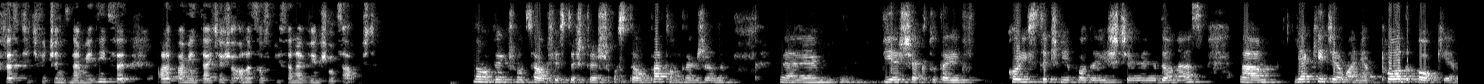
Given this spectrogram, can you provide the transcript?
kwestii ćwiczeń z miednicy, ale pamiętajcie, że one są wpisane w większą całość. No, większą całość jesteś też osteopatą, także e, wiesz, jak tutaj holistycznie podejść do nas. Jakie działania pod okiem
